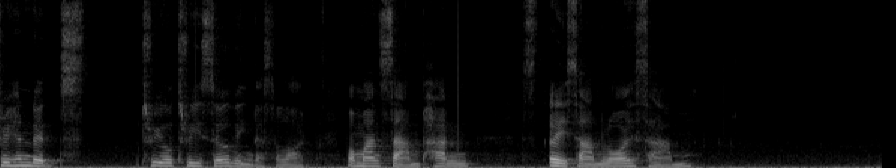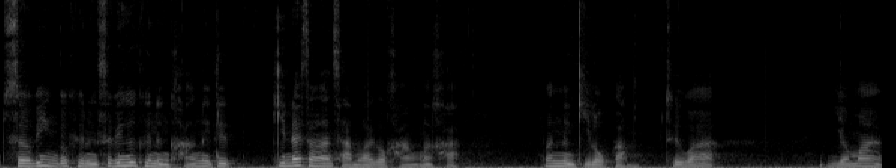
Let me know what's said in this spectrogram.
300 303 serving that's a lot ประมาณ 3,000 เอ้ย 303 serving ก็คือ1 serving ก็คือ 1 ครั้งนึ่งคือกินได้ประมาณ 300 กว่าครั้งนะคะ มัน 1 กิโลกรัม ถือว่าเยอะมาก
